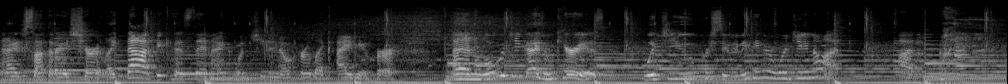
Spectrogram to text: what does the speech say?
And I just thought that I'd share it like that because then I want you to know her like I knew her. And what would you guys, I'm curious, would you pursue anything or would you not? I don't know.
